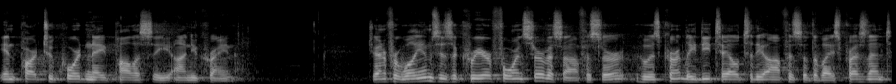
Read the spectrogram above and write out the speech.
in part to coordinate policy on Ukraine. Jennifer Williams is a career Foreign Service officer who is currently detailed to the Office of the Vice President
